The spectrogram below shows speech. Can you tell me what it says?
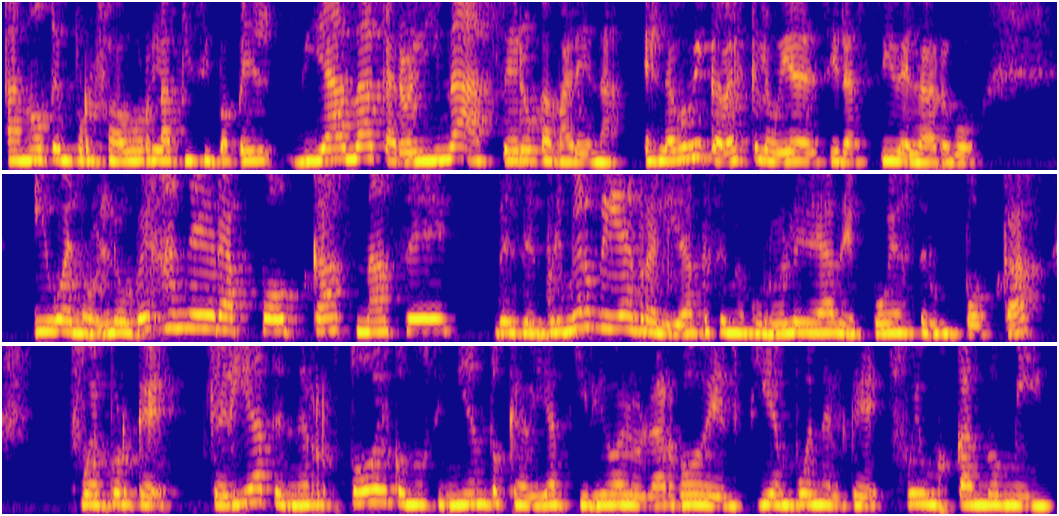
Anoten por favor lápiz y papel Diana Carolina Acero Camarena. Es la única vez que lo voy a decir así de largo. Y bueno, la Oveja Negra Podcast nace desde el primer día en realidad que se me ocurrió la idea de voy a hacer un podcast, fue porque quería tener todo el conocimiento que había adquirido a lo largo del tiempo en el que fui buscando mi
